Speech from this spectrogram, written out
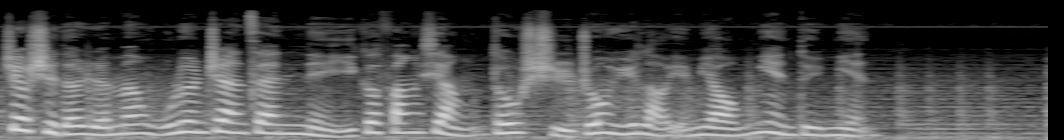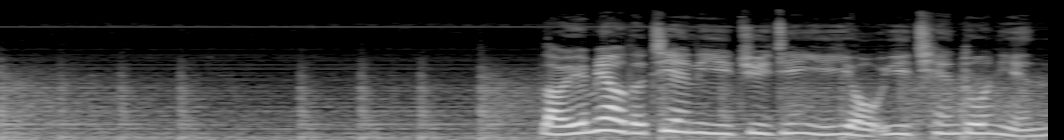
这使得人们无论站在哪一个方向，都始终与老爷庙面对面。老爷庙的建立距今已有一千多年，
